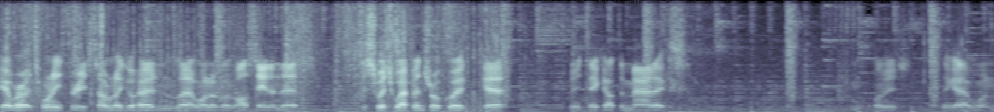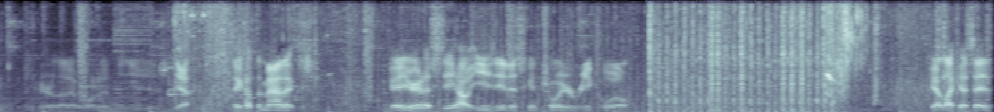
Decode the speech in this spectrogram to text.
Okay, we're at 23, so I'm gonna go ahead and let one of them, I'll stand in this. Just switch weapons real quick, okay? Let me take out the Maddox. Let me, I think I have one in here that I wanted to use. Yeah, take out the Maddox. Okay, you're gonna see how easy it is to control your recoil. Okay, like I said,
